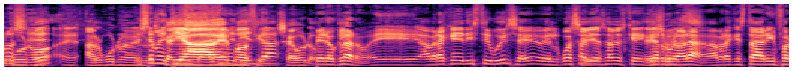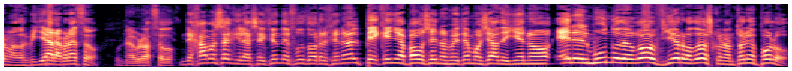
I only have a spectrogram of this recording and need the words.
lo Alguno, sé. eh, alguno en Ese los me que tienta, haya ese me emoción, tienta, seguro. Pero claro, eh, habrá que distribuirse. ¿eh? El WhatsApp Sí, ya sabes que, que rulará. es. Habrá que estar informados. Villar, abrazo. Un abrazo. Dejamos aquí la sección de fútbol regional. Pequeña pausa y nos metemos ya de lleno en el mundo del golf. Hierro 2 con Antonio Polo.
